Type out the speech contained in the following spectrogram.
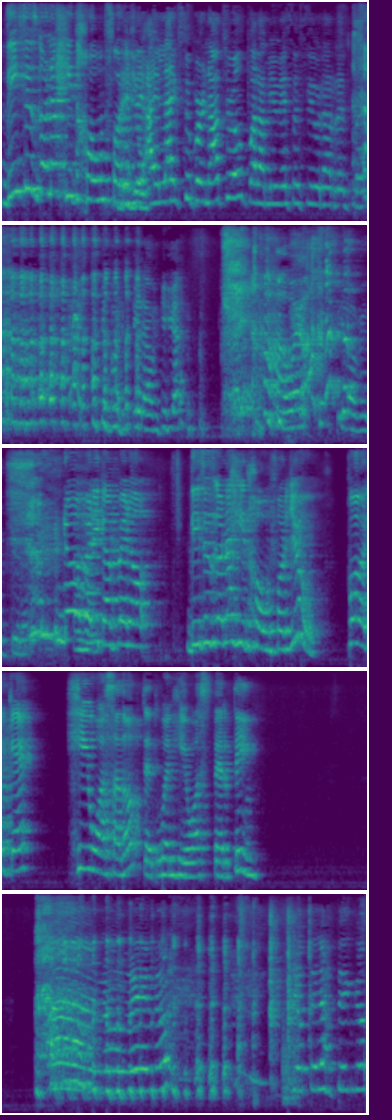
This is gonna hit home for Desde you. I like Supernatural, para mí hubiese sido una red flag. No, mentira, amiga. Ah, hueva. Mentira, mentira. No, marica, pero this is gonna hit home for you. Porque he was adopted when he was 13. Ah, no, bueno. Te las tengo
